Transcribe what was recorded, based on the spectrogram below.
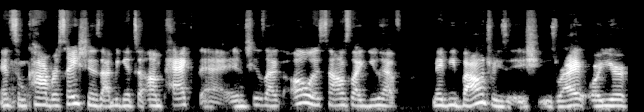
and some conversations, I begin to unpack that. And she's like, oh, it sounds like you have maybe boundaries issues, right? Or you're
